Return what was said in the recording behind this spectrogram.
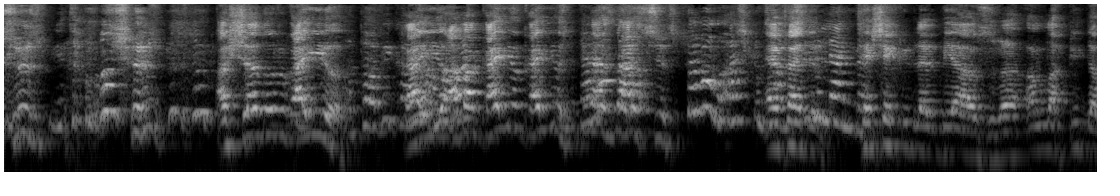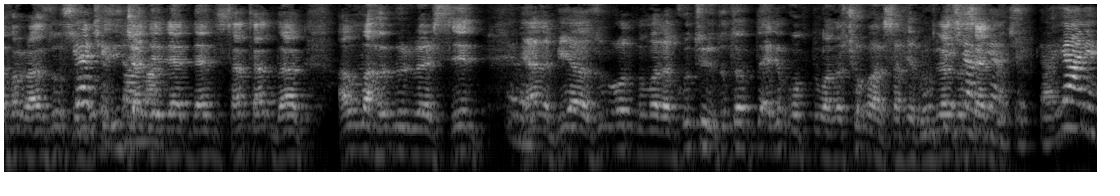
Sür. tamam. Sür. Aşağı doğru kayıyor. Tabii Kayıyor ama- ama kayıyor kayıyor. Tamam, Biraz daha tamam. sür. Tamam aşkım sen Efendim, sinirlenme. Teşekkürler Biyazur'a. Allah bin defa razı olsun. Gerçekten Bunu icat edenden, satandan. Allah ömür versin. evet. Yani Biyazur on numara kutuyu tutup da eli koptu bana. Çok ağır Safiye. Bu biraz da sen gerçekten. Yani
